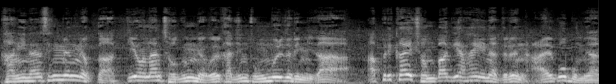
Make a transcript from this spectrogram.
강인한 생명력과 뛰어난 적응력을 가진 동물들입니다. 아프리카의 점박이 하이에나들은 알고 보면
